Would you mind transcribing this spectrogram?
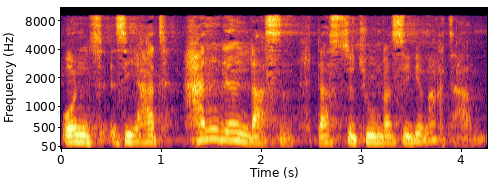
Und sie hat handeln lassen, das zu tun, was sie gemacht haben.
